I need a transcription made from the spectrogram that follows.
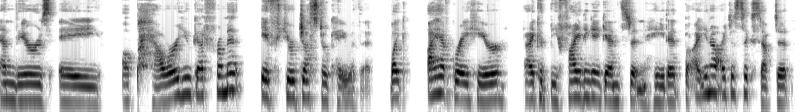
and there's a, a power you get from it if you're just okay with it. Like I have gray hair. I could be fighting against it and hate it, but I, you know, I just accept it.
